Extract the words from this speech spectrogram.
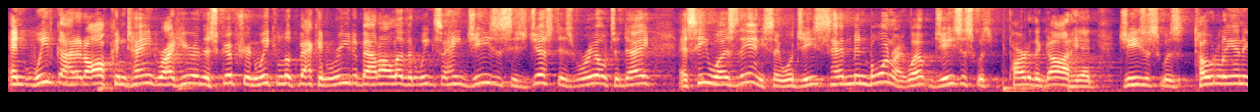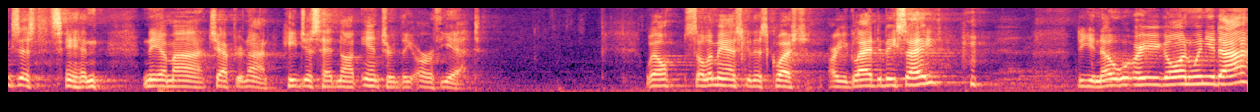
And we've got it all contained right here in the scripture, and we can look back and read about all of it. We can say, hey, Jesus is just as real today as he was then. You say, well, Jesus hadn't been born right. Well, Jesus was part of the Godhead, Jesus was totally in existence in Nehemiah chapter 9. He just had not entered the earth yet. Well, so let me ask you this question Are you glad to be saved? Do you know where you're going when you die?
